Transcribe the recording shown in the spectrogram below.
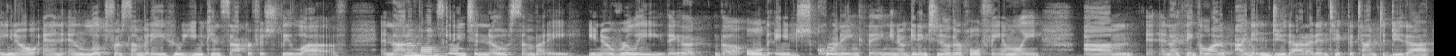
you know, and and look for somebody who you can sacrificially love, and that mm. involves getting to know somebody. You know, really the, the, the old age courting thing. You know, getting to know their whole family. Um, and I think a lot of I didn't do that. I didn't take the time to do that.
